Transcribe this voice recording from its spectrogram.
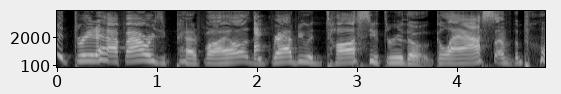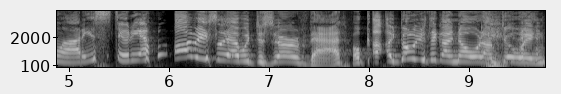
for three and a half hours, you pedophile. And they grabbed you and tossed you through the glass of the Pilates studio. Obviously, I would deserve that. Okay, uh, don't you think I know what I'm doing?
